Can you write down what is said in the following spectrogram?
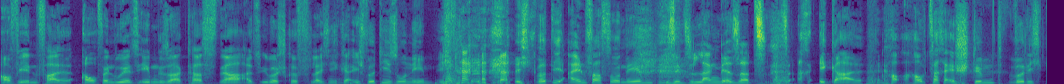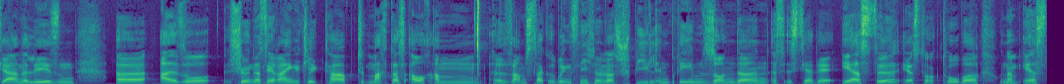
Auf jeden Fall. Auch wenn du jetzt eben gesagt hast, ja, als Überschrift vielleicht nicht. Ich würde die so nehmen. Ich, ich würde die einfach so nehmen. Die sind zu lang, der Satz. Ach, egal. Ha Hauptsache, es stimmt, würde ich gerne lesen. Äh, also, schön, dass ihr reingeklickt habt. Macht das auch am äh, Samstag übrigens nicht nur das Spiel in Bremen, sondern es ist ja der erste, 1. Oktober und am 1.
